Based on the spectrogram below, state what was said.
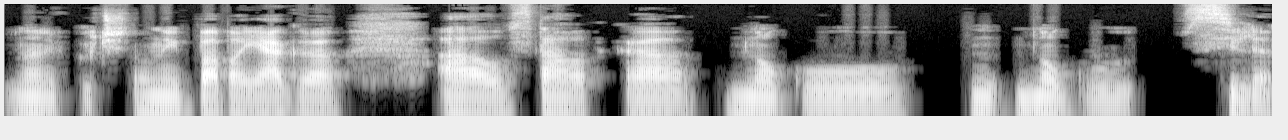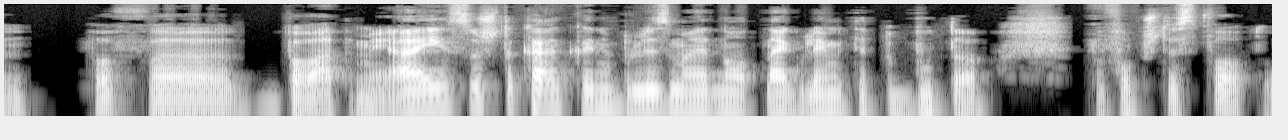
нали, включително и Баба Яга, а, остава така много, много силен в главата ми. А и също така канибализма е едно от най-големите табута в обществото.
